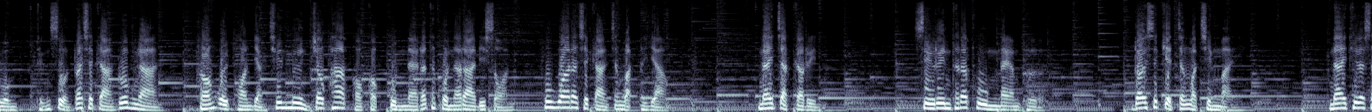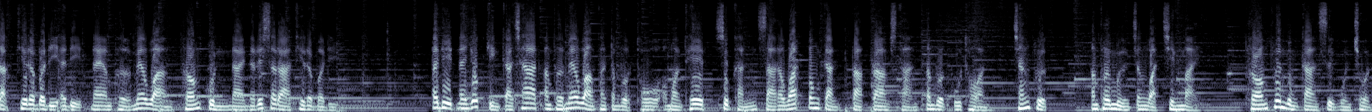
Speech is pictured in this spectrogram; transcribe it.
รวมถึงส่วนราชการร่วมงาน พร้อมอวยพรอย่างชื่นมื่นเจ้าภาพขอขอบคุณนายรัฐพลนราดิศรผู้ว่าราชการจังหวัดพะเยานายจักรินทร์สิรินทรภูมิในอำเภอ ดอยสะเก็ดจังหวัดเชียงใหม่ นายธีรศักดิ์ธีรบดีอดีตนายอำเภอแม่วางพร้อมคุณนายนริศราธีรบดี อดีตนายกกิ่งกาชาติอำเภอแม่วางพันตำรวจโทอมรเทพสุขันสารวัตรป้องกันปราบปรามสถานตำรวจภูธรช้างผึกอำเภอเมืองจังหวัดเชียงใหม่ พร้อมเพื่อนวงการสื่อมวลชน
